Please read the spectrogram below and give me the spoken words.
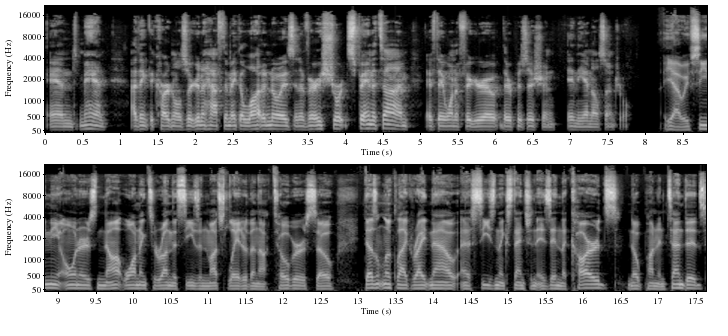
And man, I think the Cardinals are going to have to make a lot of noise in a very short span of time if they want to figure out their position in the NL Central. Yeah, we've seen the owners not wanting to run the season much later than October, so it doesn't look like right now a season extension is in the cards, no pun intended.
